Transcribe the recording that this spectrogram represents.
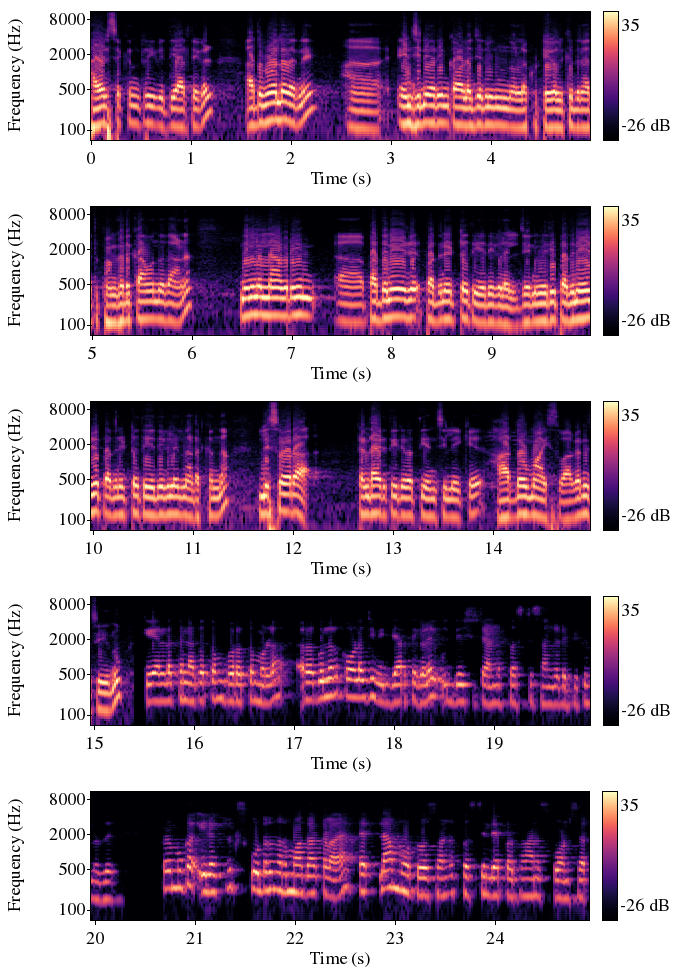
higher secondary വിദ്യാർത്ഥികൾ അതുപോലെ തന്നെ എഞ്ചിനീയറിംഗ് കോളേജുകളിൽ നിന്നുള്ള കുട്ടികൾക്ക് ഇതിനകത്ത് പങ്കെടുക്കാവുന്നതാണ്. നിങ്ങളെല്ലാവരെയും പതിനേഴ് പതിനെട്ട് തീയതികളിൽ ജനുവരി പതിനേഴ് പതിനെട്ട് തീയതികളിൽ നടക്കുന്ന ലിസോറ രണ്ടായിരത്തി ഇരുപത്തി അഞ്ചിലേക്ക് ഹാർദവുമായി സ്വാഗതം ചെയ്യുന്നു. കേരളത്തിനകത്തും പുറത്തുമുള്ള റെഗുലർ കോളേജ് വിദ്യാർത്ഥികളെ ഉദ്ദേശിച്ചാണ് ഫെസ്റ്റ് സംഘടിപ്പിക്കുന്നത്. പ്രമുഖ ഇലക്ട്രിക് സ്കൂട്ടർ നിർമ്മാതാക്കളായ ടെറ്റ്ല മോട്ടോഴ്സ് ആണ് ഫെസ്റ്റിന്റെ പ്രധാന സ്പോൺസർ.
